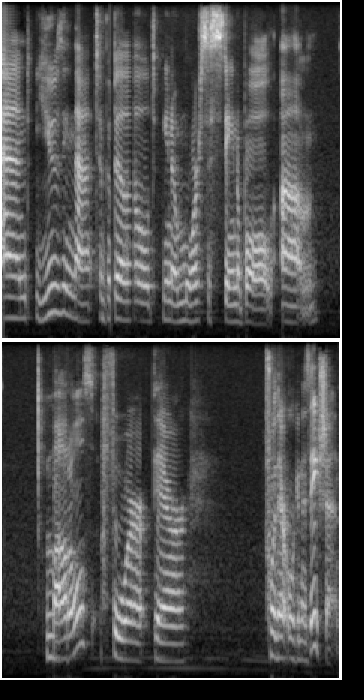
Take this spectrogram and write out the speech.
and using that to build, you know, more sustainable um, models for their for their organization.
